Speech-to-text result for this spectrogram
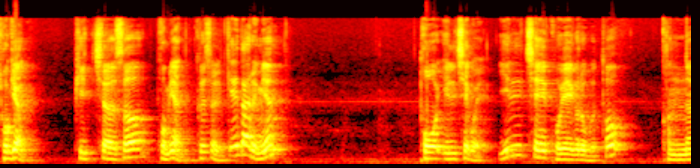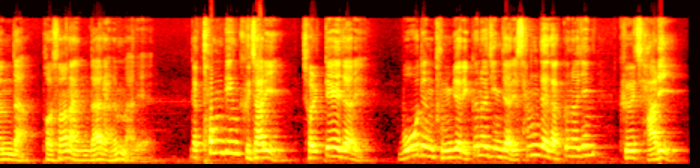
조견 비춰서 보면 그것을 깨달으면 도 일체고액 일체고액으로부터 건넌다 벗어난다라는 말이에요. 그러니까 텅 빈 그 자리 절대의 자리 모든 분별이 끊어진 자리 상대가 끊어진 그 자리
